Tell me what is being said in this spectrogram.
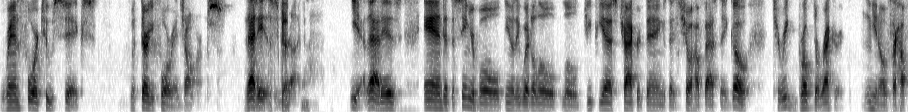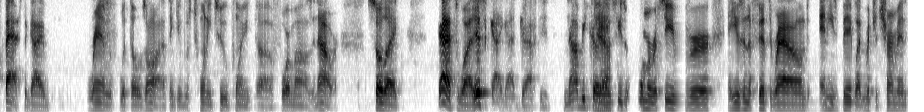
ran four two six with 34 inch arms. That is nuts. Yeah, that is. And at the Senior Bowl, you know, they wear the little little GPS tracker things that show how fast they go. Tariq broke the record, you know, for how fast the guy ran with with those on. I think it was 22.4 uh, miles an hour. So like that's why this guy got drafted. Not because yeah. he's a former receiver and he was in the fifth round and he's big like Richard Sherman.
